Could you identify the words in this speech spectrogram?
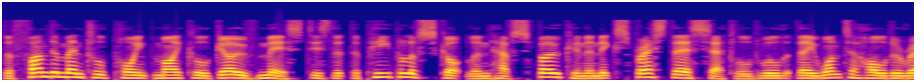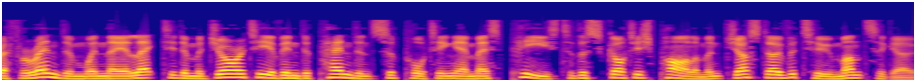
The fundamental point Michael Gove missed is that the people of Scotland have spoken and expressed their settled will that they want to hold a referendum when they elected a majority of independents supporting MSPs to the Scottish Parliament just over two months ago.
